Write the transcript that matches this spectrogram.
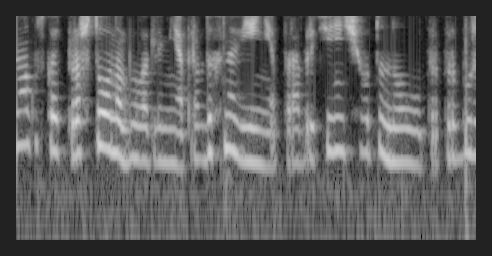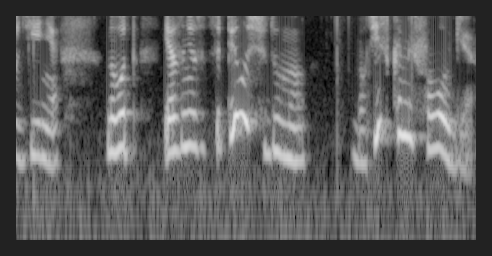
могу сказать, про что она была для меня, про вдохновение, про обретение чего-то нового, про пробуждение. Но вот я за нее зацепилась и думаю, Балтийская мифология.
